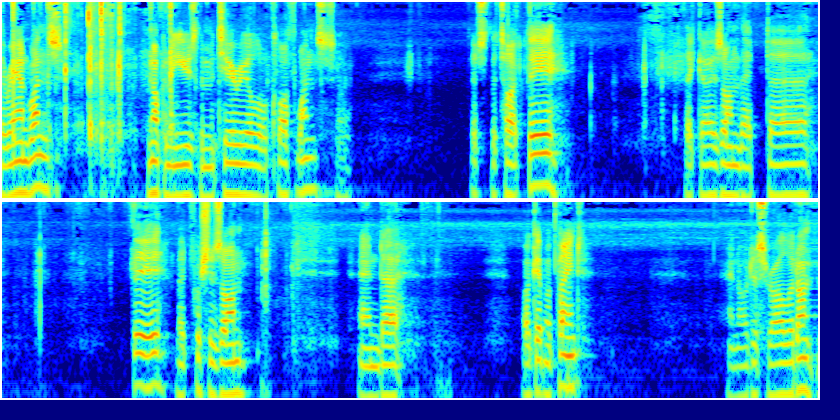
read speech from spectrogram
the round ones. I'm not going to use the material or cloth ones. So that's the type there. That goes on that uh, there. That pushes on, and uh, I'll get my paint, and I'll just roll it on.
